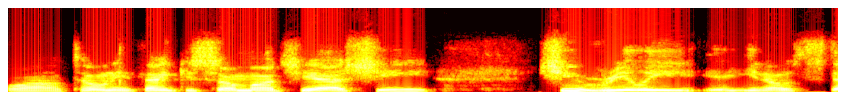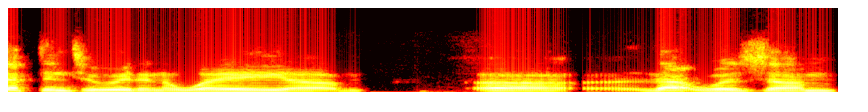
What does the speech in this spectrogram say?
Wow, Tony, thank you so much. Yeah, she she really you know stepped into it in a way um, uh, that was um,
